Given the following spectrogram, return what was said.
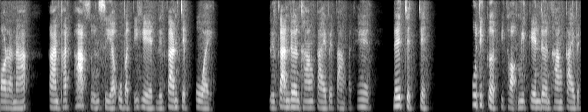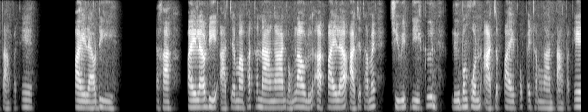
มรณะ การพัดภาคสูญเสียอุบัติเหตุ หรือการเจ็บป่วย หรือการเดินทางไกลไปต่างประเทศ ได้เจ็ดเจ็ดผู้ที่เกิดปีเถาะมีเกณฑ์เดินทางไกลไปต่างประเทศ ไปแล้วดีนะคะ ไปแล้วดีอาจจะมาพัฒนางานของเรา หรืออาจไปแล้วอาจจะทำให้ชีวิตดีขึ้น หรือบางคนอาจจะไปเพราะไปทำงานต่างประเทศ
